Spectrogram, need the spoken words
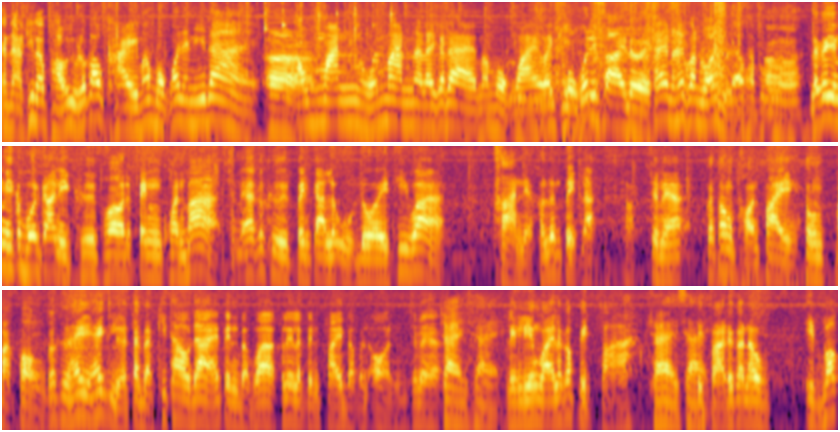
ขณะที่เราเผาอยู่แล้วก็เอาไข่มาหมกไว้ในนี้ได้อ่าเอามันหัวมันอะไรก็ได้มาหมกไว้ไว้กินหมกไว้ในทรายเลยใช่มันให้ความร้อนอยู่แล้วครับอ่าฮะแล้วก็ยังมีกระบวนการอีกคือพอเป็นควันบ้าใช่ไหมฮะก็คือเป็นการระอุโดยที่ว่า ฐานเนี่ยเขาเริ่มติดแล้วครับ ใช่ไหมฮะก็ต้องถอนไฟตรงปากปล่องก็คือให้ให้เหลือแต่แบบขี้เถ้าได้ให้เป็นแบบว่าเขาเรียกอะไรเป็นไฟแบบอ่อนๆใช่ไหมฮะใช่ใช่เลี้ยงเลี้ยงๆไว้แล้วก็ปิดฝา ใช่ใช่ปิดฝาด้วยการเอาอิฐบล็อก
